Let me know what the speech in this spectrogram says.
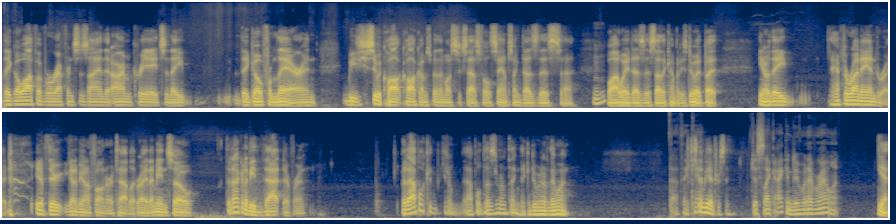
they they go off of a reference design that ARM creates, and they they go from there. And we see what Qual- Qualcomm's been the most successful. Samsung does this. Uh, Huawei does this. Other companies do it, but you know they they have to run Android if they're going to be on a phone or a tablet, right? I mean, so they're not going to be that different. But Apple can, you know, Apple does their own thing. They can do whatever they want. That they It's can. going to be interesting. Just like I can do whatever I want. Yeah.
